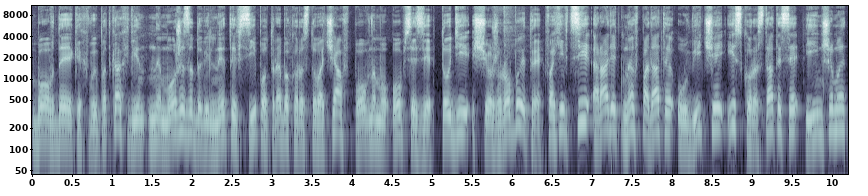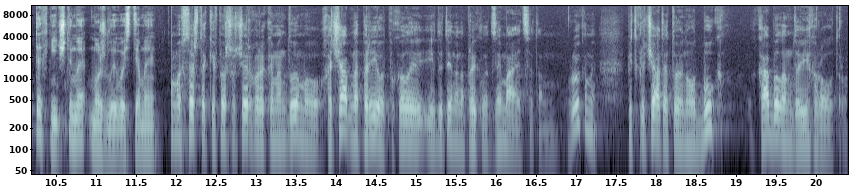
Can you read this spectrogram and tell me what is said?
бо в деяких випадках він не може задовільнити всі потреби користувача в повному обсязі. Тоді що ж робити? Фахівці радять не впадати у відчай і скористатися іншими технічними можливостями. Ми все ж таки в першу чергу рекомендуємо, хоча б на період, коли їх дитина, наприклад, займається там уроками, підключати той ноутбук кабелем до їх роутеру.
